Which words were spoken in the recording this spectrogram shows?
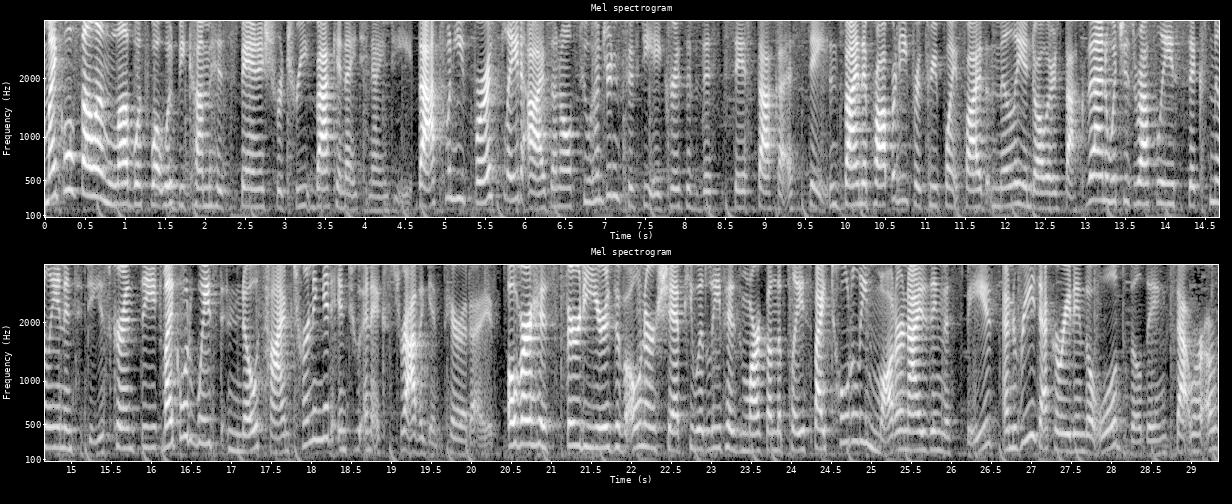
Michael fell in love with what would become his Spanish retreat back in 1990. That's when he first laid eyes on all 250 acres of this S'Estaca estate. Since buying the property for $3.5 million back then, which is roughly 6 million in today's currency, Michael would waste no time turning it into an extravagant paradise. Over his 30 years of ownership, he would leave his mark on the place by totally modernizing the space and redecorating the old buildings that were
